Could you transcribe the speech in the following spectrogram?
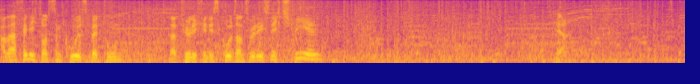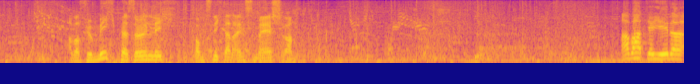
Aber finde ich trotzdem cool, Splatoon. Natürlich finde ich es cool, sonst würde ich es nicht spielen. Aber für mich persönlich kommt es nicht an einen Smash ran. Aber hat ja jeder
